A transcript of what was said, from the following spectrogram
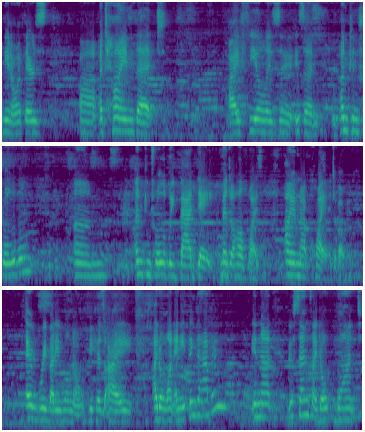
You know, if there's uh, a time that I feel is a, is an uncontrollable, um, uncontrollably bad day, mental health wise, I am not quiet about it. Everybody will know because I, I don't want anything to happen in that sense. I don't want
